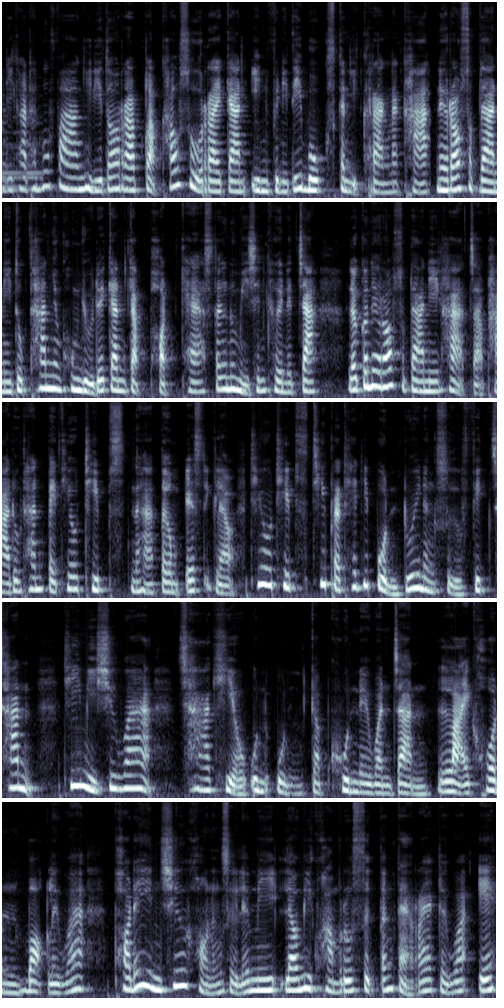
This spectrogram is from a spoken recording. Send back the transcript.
สวัสดีค่ะท่านผู้ฟังยินดีต้อนรับกลับเข้าสู่รายการ Infinity Books กันอีกครั้งนะคะ ในรอบสัปดาห์นี้ทุกท่านยังคงอยู่ด้วยกันกับ podcaster โนมีเช่นเคยนะจ๊ะ แล้วก็ในรอบสัปดาห์นี้ค่ะ จะพาทุกท่านไปเที่ยว trips นะคะเติม S อีกแล้ว เที่ยว trips ที่ประเทศญี่ปุ่นด้วยหนังสือ fiction ที่มีชื่อว่าชาเขียวอุ่นๆ กับคุณในวันจันทร์ หลายคนบอกเลยว่า พอได้ยินชื่อของหนังสือเล่มนี้ แล้วมีความรู้สึกตั้งแต่แรกเลยว่า เอ๊ะ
